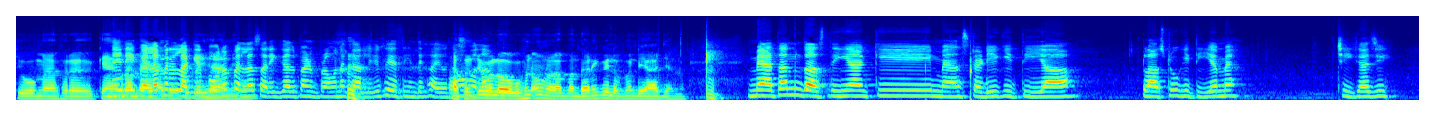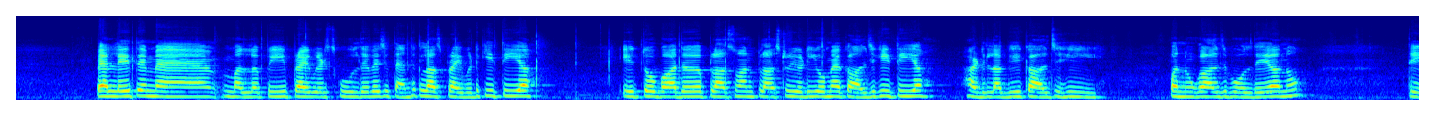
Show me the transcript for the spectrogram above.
ਤੇ ਉਹ ਮੈਂ ਫਿਰ ਨਹੀਂ ਕੈਮਰਾ ਨਹੀਂ ਪਹਿਲਾਂ ਮੇਰੇ ਲਾਗੇ ਬੋਲੋ ਪਹਿਲਾਂ ਸਾਰੀ ਗੱਲ ਭੈਣ ਭਰਾਵਾਂ ਨਾਲ ਕਰ ਲਈਏ ਫਿਰ ਤੁਸੀਂ ਦਿਖਾਇਓ ਨਾ ਅਸਲ 'ਚ ਵਲੌਗ ਬਣਾਉਣ ਵਾਲਾ ਬੰਦਾ ਨਹੀਂ ਕੋਈ ਲੱਭਣ ਡਿਆ ਅੱਜ ਨੂੰ ਮੈਂ ਤੁਹਾਨੂੰ ਦੱਸਦੀ ਆ ਕਿ ਮੈਂ ਸਟੱਡੀ ਕੀਤੀ ਆ ਪਲੱਸ 2 ਕੀਤੀ ਆ ਮੈਂ। ਠੀਕ ਆ ਜੀ। ਪਹਿਲੇ ਤੇ ਮੈਂ ਮਤਲਬ ਵੀ ਪ੍ਰਾਈਵੇਟ ਸਕੂਲ ਦੇ ਵਿੱਚ 10th ਕਲਾਸ ਪ੍ਰਾਈਵੇਟ ਕੀਤੀ ਆ। ਇਹ ਤੋਂ ਬਾਅਦ ਪਲੱਸ 1 ਪਲੱਸ 2 ਜਿਹੜੀ ਉਹ ਮੈਂ ਕਾਲਜ ਕੀਤੀ ਆ। ਸਾਡੇ ਲਾਗੇ ਕਾਲਜ ਹੀ ਪੰਨੂ ਕਾਲਜ ਬੋਲਦੇ ਆ ਉਹਨੂੰ। ਤੇ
